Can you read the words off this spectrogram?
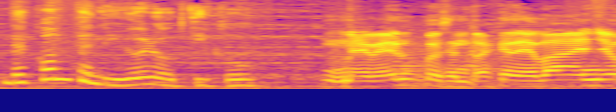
de contenido erótico me ven pues en traje de baño,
